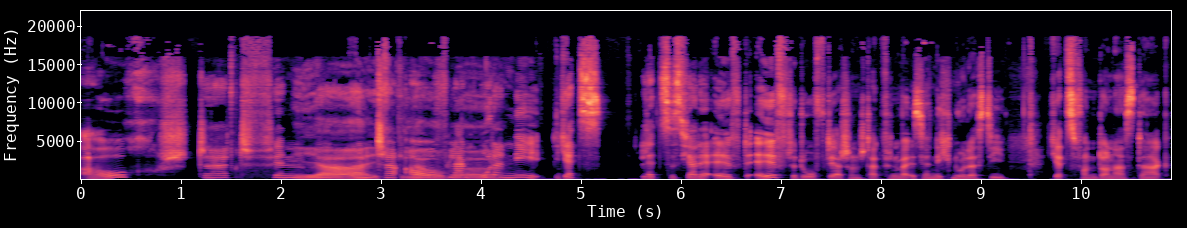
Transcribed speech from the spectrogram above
auch stattfinden ja, unter Auflagen. Oder nee, jetzt letztes Jahr der 11.11. .11. durfte ja schon stattfinden, weil es ja nicht nur, dass die jetzt von Donnerstag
